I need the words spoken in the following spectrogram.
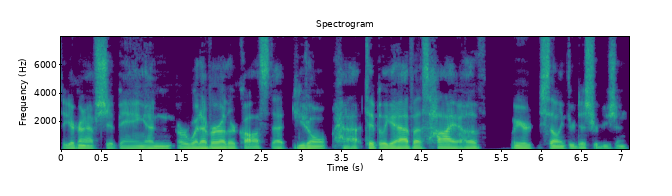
so you're going to have shipping and or whatever other costs that you don't have, typically have as high of when you're selling through distribution.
